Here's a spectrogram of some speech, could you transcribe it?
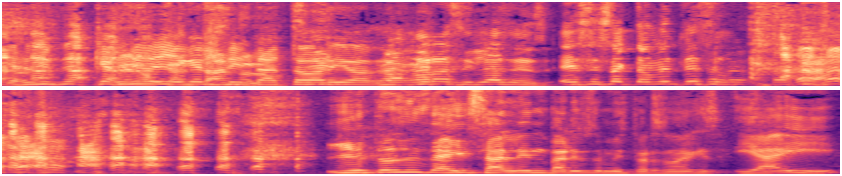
Que así, te- que así te llegue el citatorio. Lo Es exactamente eso. Y entonces de ahí salen varios de mis personajes y ahí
